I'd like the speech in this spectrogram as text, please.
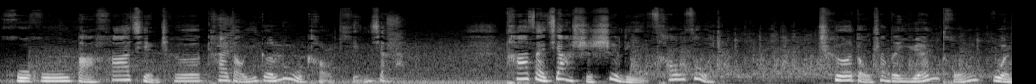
呼呼把哈欠车开到一个路口，停下来。他在驾驶室里操作着，车斗上的圆筒滚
